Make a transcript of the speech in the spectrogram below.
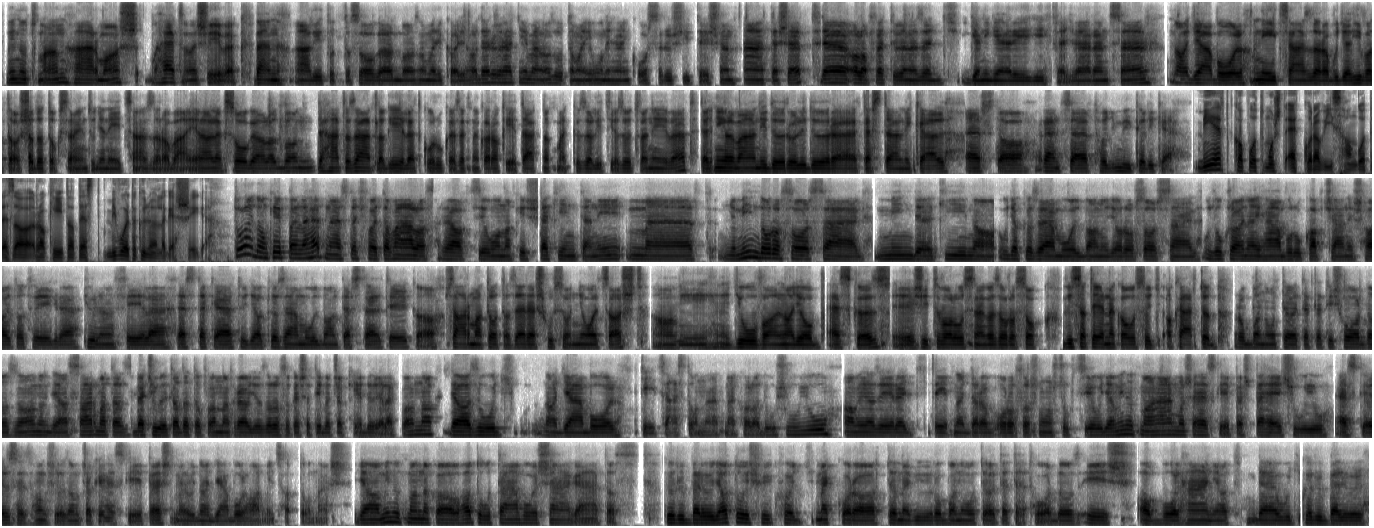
Minuteman 3-as, 70-es években állított a szolgálatba az amerikai haderő, hát nyilván azóta már jó néhány korszerűsítésen átesett, de alapvetően ez egy igen-igen régi fegyverrendszer. Nagyjából 400 darab, ugye hivatalos adatok szerint ugye 400 darab áll jelenleg szolgálatban, de hát az átlag életkoruk ezeknek a rakétáknak meg megközelíti az 50 évet, tehát nyilván időről időre tesztelni kell ezt a rendszert, hogy működik-e. Miért kapott most ekkora vízhangot ez a rakétateszt? Mi volt a különlegessége? Tulajdonképpen lehetne ezt egyfajta válaszreakciónak is tekinteni, mert ugye mind Oroszország, mind Kína, ugye a közelmúltban, ugye Oroszország az ukrajnai háború kapcsán is hajtott végre különféle teszteket, ugye a közelmúltban tesztelték a szármatot, az RS-28-ast, ami egy jóval nagyobb eszköz, és itt valószínűleg az oroszok visszatérnek ahhoz, hogy akár több robbanás robbanó töltetet is hordozzon. Ugye a szármat, az becsült adatok vannak rá, hogy az oroszok esetében csak kérdőjelek vannak, de az úgy nagyjából 200 tonnát meghaladó súlyú, ami azért egy szép nagy darab oroszos konstrukció. Ugye a Minutman 3-as ehhez képest pehely súlyú eszköz, ez hangsúlyozom csak ehhez képest, mert úgy nagyjából 36 tonnás. Ugye a Minutmannak a ható távolságát azt körülbelül ugye attól is függ, hogy mekkora tömegű robbanó töltetet hordoz, és abból hányat, de úgy körülbelül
